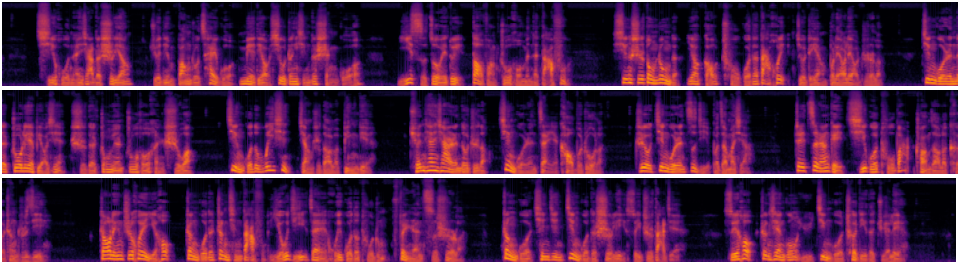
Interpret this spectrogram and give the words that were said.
骑虎难下的士鞅决定帮助蔡国灭掉袖珍行的沈国，以此作为对到访诸侯们的答复。兴师动众的要搞楚国的大会，就这样不了了之了。晋国人的拙劣表现使得中原诸侯很失望，晋国的威信降至到了冰点。全天下人都知道晋国人再也靠不住了，只有晋国人自己不这么想。这自然给齐国图霸创造了可乘之机。昭陵之会以后，郑国的正卿大夫游吉在回国的途中愤然辞世了，郑国亲近晋国的势力随之大减。随后，郑献公与晋国彻底的决裂。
